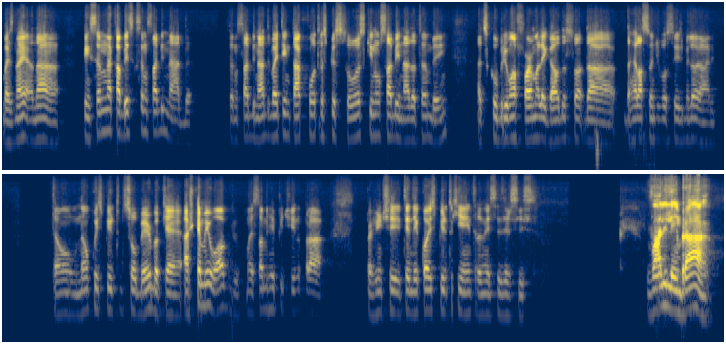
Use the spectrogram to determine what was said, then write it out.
mas na, na, pensando na cabeça que você não sabe nada. Você não sabe nada e vai tentar com outras pessoas que não sabem nada também a descobrir uma forma legal da, sua, da, da relação de vocês melhorarem. Então, não com o espírito de soberba, que é, acho que é meio óbvio, mas só me repetindo para a gente entender qual é o espírito que entra nesse exercício. Vale lembrar,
